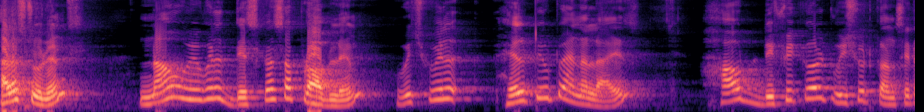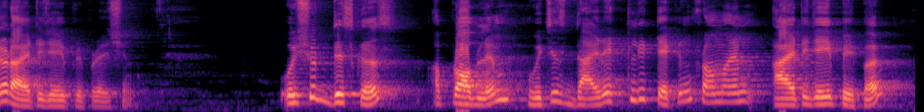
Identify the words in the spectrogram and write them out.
Hello students, now we will discuss a problem which will help you to analyze how difficult we should consider IIT JEE preparation. We should discuss a problem which is directly taken from an IIT JEE paper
